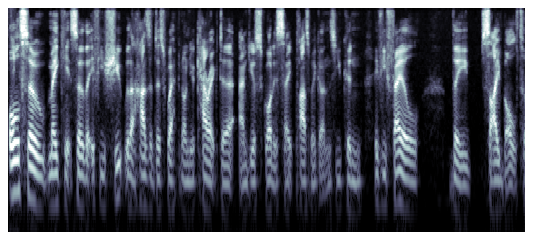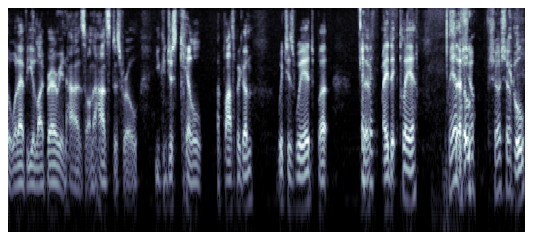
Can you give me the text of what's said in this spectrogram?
Also, make it so that if you shoot with a hazardous weapon on your character and your squad is say plasma guns, you can, if you fail the bolt or whatever your librarian has on a hazardous roll, you can just kill a plasma gun, which is weird, but they've Okay. made it clear. Yeah, So, sure, sure, sure. Cool.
